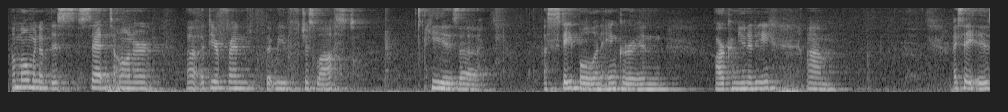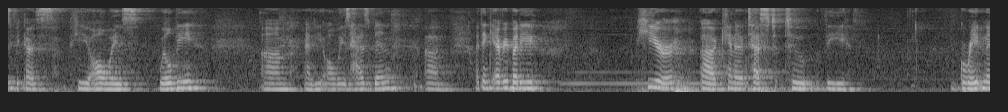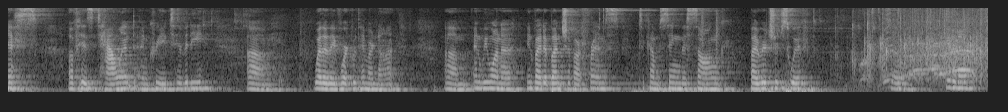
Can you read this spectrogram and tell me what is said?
A moment of this set to honor uh, a dear friend that we've just lost. He is a, a staple, an anchor in our community. Um, I say is because he always will be, um, and he always has been. Um, I think everybody here uh, can attest to the greatness of his talent and creativity, um, whether they've worked with him or not. Um, and we want to invite a bunch of our friends to come sing this song by Richard Swift. So give it up.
